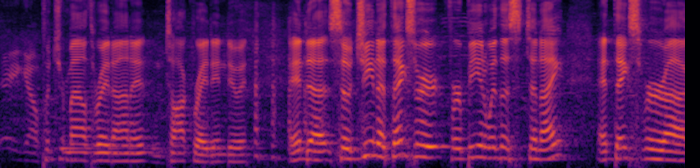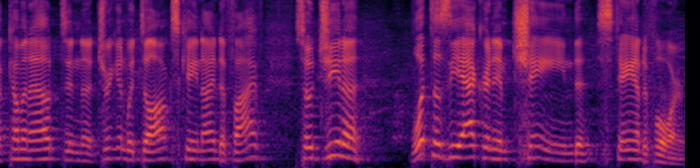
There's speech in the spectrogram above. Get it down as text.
There you go. Put your mouth right on it and talk right into it. and uh, so, Gina, thanks for, for being with us tonight. And thanks for uh, coming out and uh, drinking with dogs, K9 to 5. So, Gina, what does the acronym CHAINED stand for?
